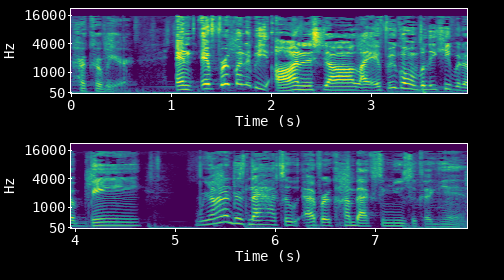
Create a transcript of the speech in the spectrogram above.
her career. And if we're going to be honest, y'all, like if we're going to really keep it a bean, Rihanna does not have to ever come back to music again.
